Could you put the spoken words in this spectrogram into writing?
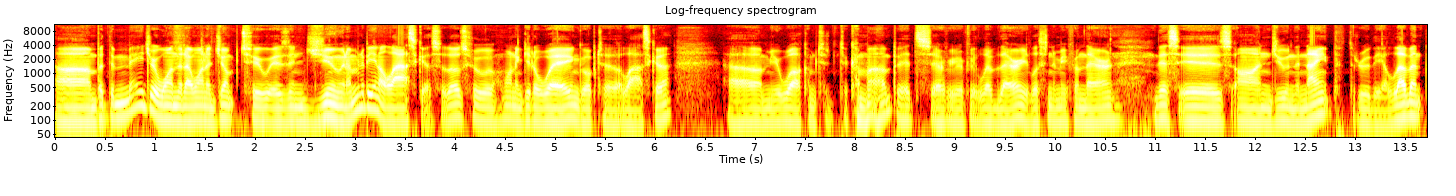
Um, but the major one that I want to jump to is in June. I'm going to be in Alaska. So those who want to get away and go up to Alaska, um, you're welcome to, to come up. It's if you, if you live there, you listen to me from there. This is on June the 9th through the 11th,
